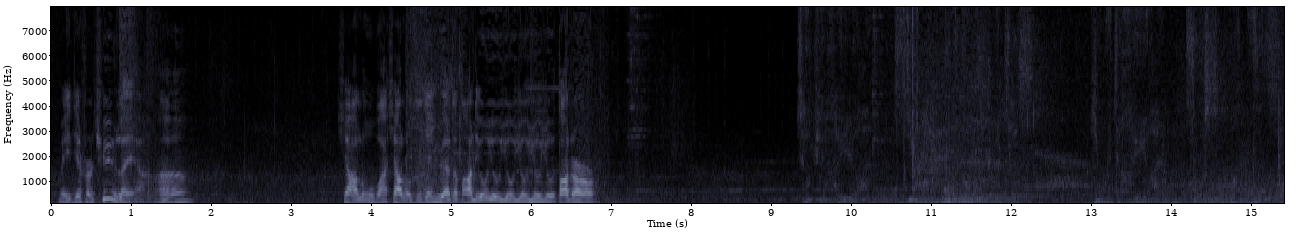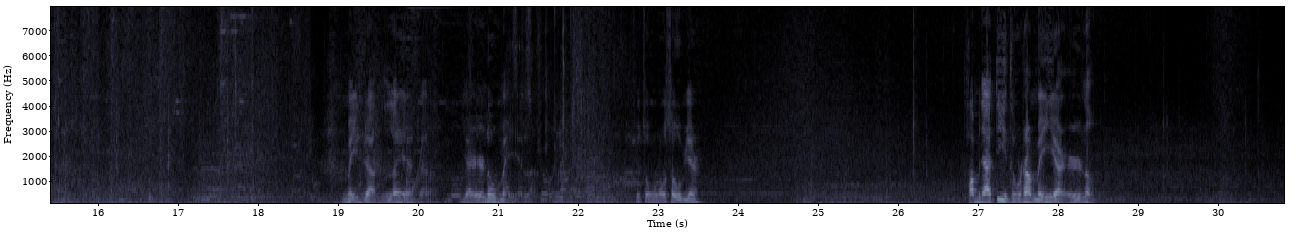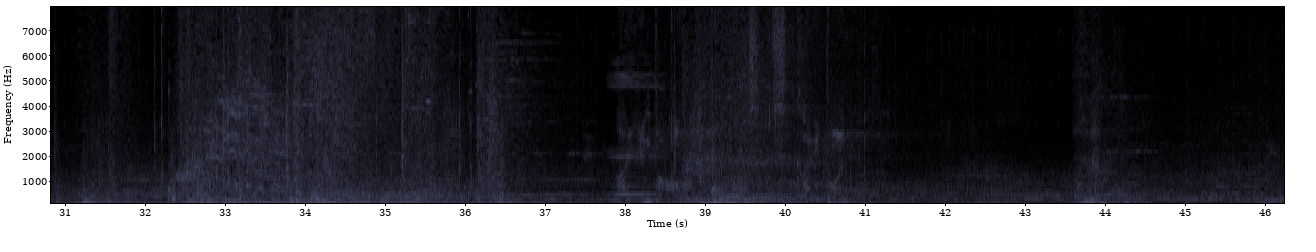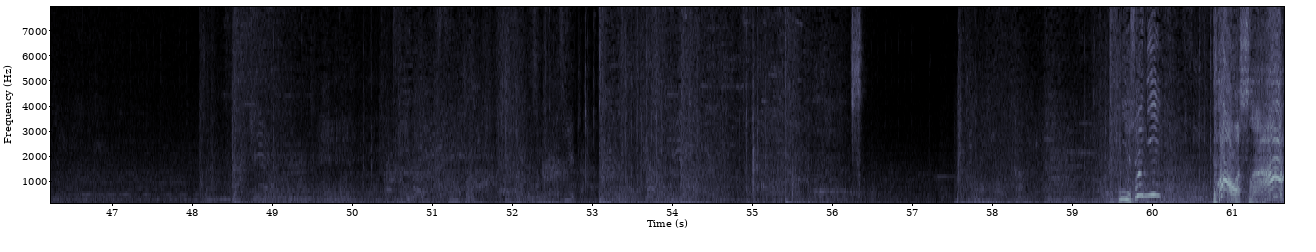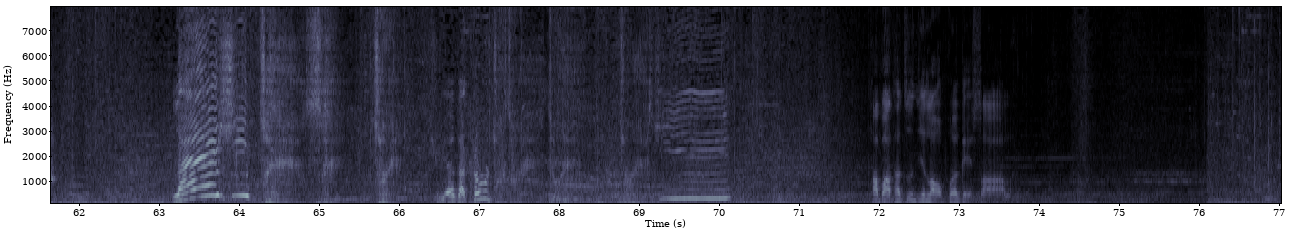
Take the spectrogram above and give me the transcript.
没地方去了呀啊！下路吧，下路直接越这大刘有有有有有大招没人了呀，这人都没了。去中路收兵。他们家地图上没人了。暗影你说你跑啥？来西，唰唰唰，学个钩，唰唰唰唰，西。他把他自己老婆给杀了。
